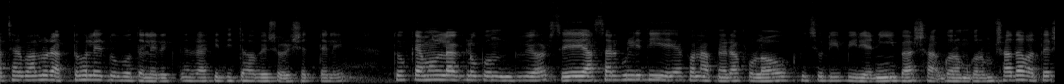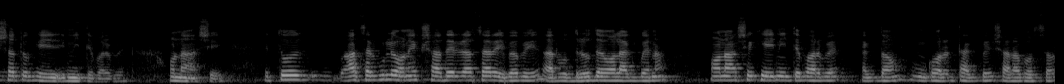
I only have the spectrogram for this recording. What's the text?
আচার ভালো রাখতে হলে ডুবো তেলে রাখি দিতে হবে সরিষার তেলে। তো কেমন লাগল ভিউয়ার্স এই আচারগুলি দিয়ে এখন আপনারা পোলাও, খিচুড়ি, বিরিয়ানি বা গরম গরম সাদা ভাতের সাথেও খেয়ে নিতে পারবেন অনায়াসে তো আচারগুলি অনেক স্বাদের আচার এভাবে, আর রোদ্রেও দেওয়া লাগবে না। অনায়াসে খেয়ে নিতে পারবেন একদম ঘরে থাকবে সারা বছর।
